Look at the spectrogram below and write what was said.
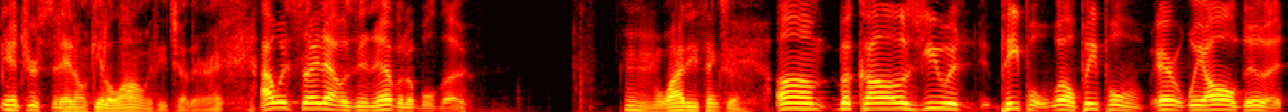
Interesting. They don't get along with each other, right? I would say that was inevitable, though. Hmm, why do you think so? Um, because you would people. Well, people. er, We all do it.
